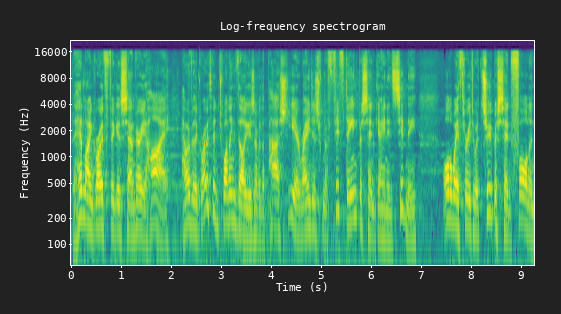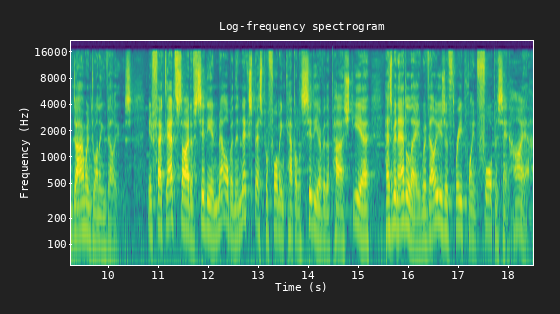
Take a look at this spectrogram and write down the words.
The headline growth figures sound very high, however the growth in dwelling values over the past year ranges from a 15% gain in Sydney all the way through to a 2% fall in Darwin dwelling values. In fact, outside of Sydney and Melbourne, the next best performing capital city over the past year has been Adelaide, where values are 3.4% higher.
